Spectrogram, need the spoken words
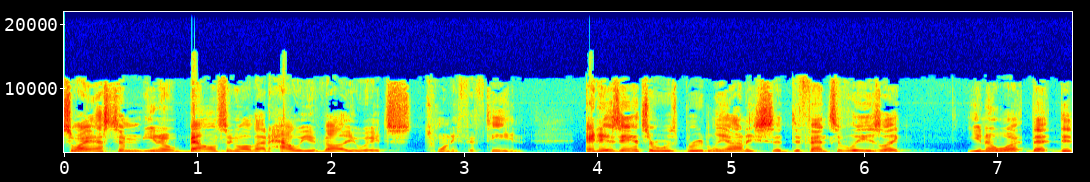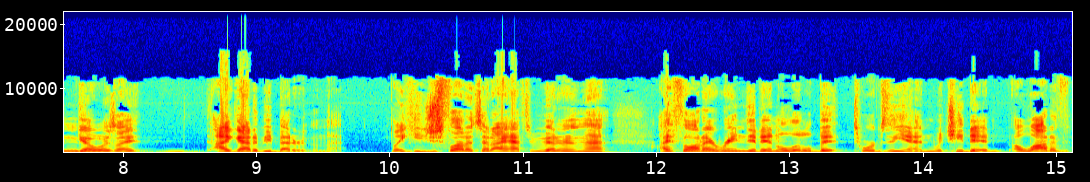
So I asked him, you know, balancing all that, how he evaluates 2015. And his answer was brutally honest. He said, defensively, he's like, you know what, that didn't go as I, I got to be better than that. Like he just flat out said, I have to be better than that. I thought I reined it in a little bit towards the end, which he did. A lot of,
